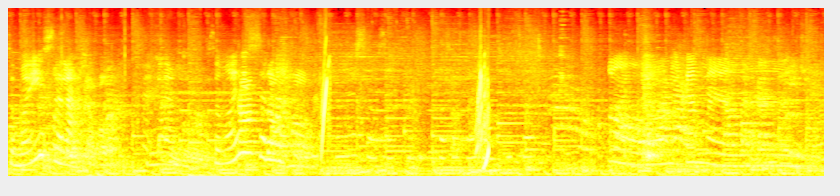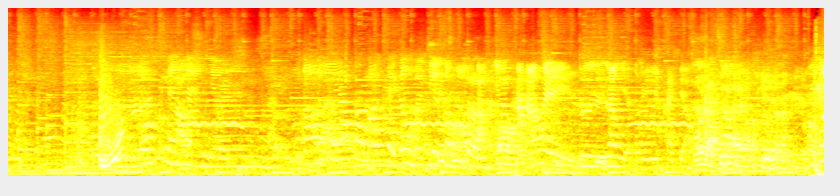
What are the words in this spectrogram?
什么意思啦？什么意思啦？哦，你干嘛呀？天哪呀！哦，要动猫？可以跟我们借动毛棒，因为怕它会就是让你的东西。拍掉。我都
